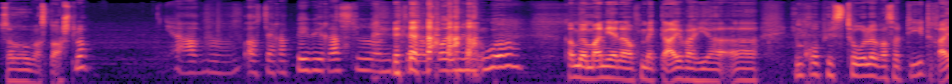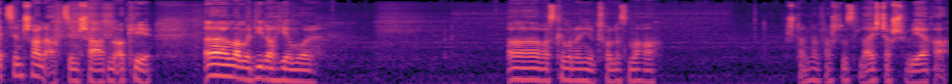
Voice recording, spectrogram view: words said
Sollen wir was basteln? Ja, aus der Babyrassel und der goldenen Uhr. Kommen wir mal hier auf MacGyver hier. Äh, Impro-Pistole, was hat die? 13 Schaden, 18 Schaden, okay. Äh, machen wir die doch hier mal. Äh, was können wir dann hier Tolles machen? Standardverschluss, leichter, schwerer.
